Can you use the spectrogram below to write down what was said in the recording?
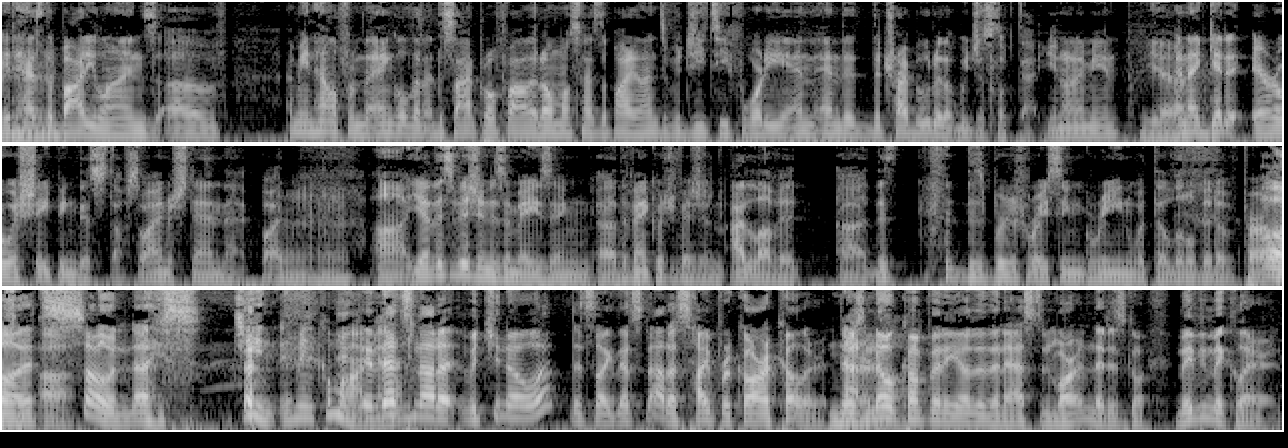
it has Mm-hmm. the body lines of. I mean, hell, from the angle that the side profile, it almost has the body lines of a GT40 and and the the Tributa that we just looked at. You know what I mean? Yeah. And I get it. Aero is shaping this stuff, so I understand that. But Mm-hmm. uh, yeah, this vision is amazing. Uh, the Vanquish vision, I love it. Uh, this this British racing green with the little bit of Oh, that's uh, so nice. Gee, I mean, come on, and man. that's not a. But you know what? It's like that's not a hypercar color. There's no all. company other than Aston Martin that is going. Maybe McLaren,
